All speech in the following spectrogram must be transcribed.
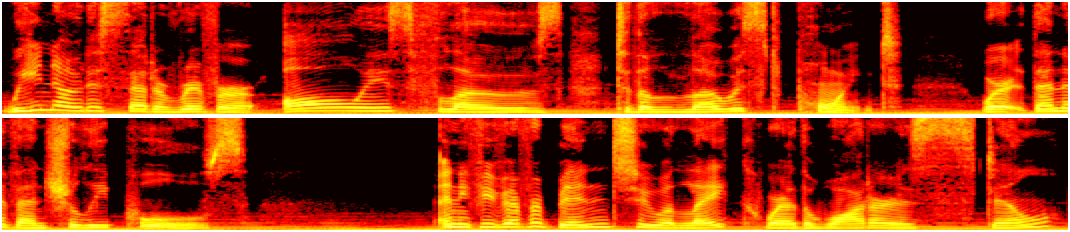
we notice that a river always flows to the lowest point, where it then eventually pools. And if you've ever been to a lake where the water is still,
